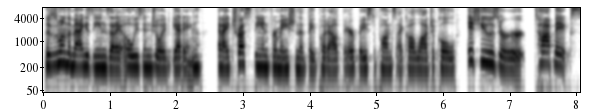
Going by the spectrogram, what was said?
this is one of the magazines that I always enjoyed getting. And I trust the information that they put out there based upon psychological issues or topics.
